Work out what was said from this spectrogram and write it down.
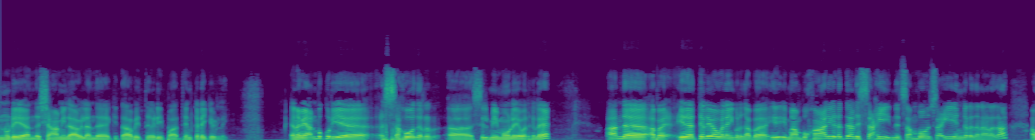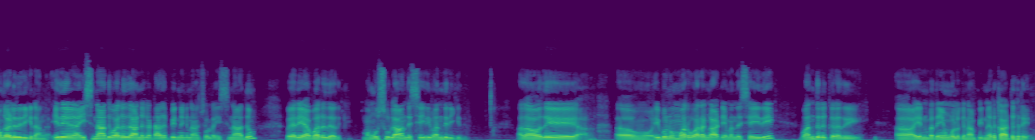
என்னுடைய அந்த ஷாமிலாவில் அந்த கிதாபை தேடி பார்த்தேன். கிடைக்கவில்லை. எனவே அன்புக்குரிய சகோதரர் சில்மி மோலை அவர்களே அந்த அப்போ இதை தெளிவாக விளங்கி கொடுங்க. அப்போ இமாம் புகாரி இடத்துல அது சஹி இந்த சம்பவம் சஹிங்கிறதுனால தான் அவங்க எழுதியிருக்கிறாங்க. இது இஸ்னாது வருதான்னு கேட்டால் அதை பின்னுக்கு நான் சொல்றேன். இஸ்னாதும் வேறையா வருது அதுக்கு. மவுசூலா அந்த செய்தி வந்திருக்குது. அதாவது அஹ், உமர் வரங்காட்டியம் அந்த செய்தி வந்திருக்கிறது என்பதையும் உங்களுக்கு நான் பின்னர் காட்டுகிறேன்.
